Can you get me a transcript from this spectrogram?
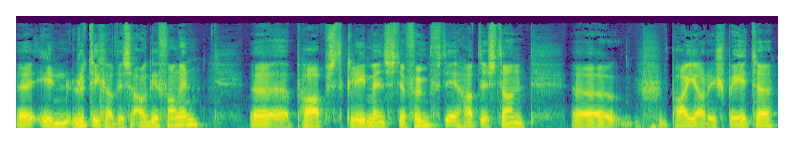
äh, in Lüttich hat es angefangen. Äh, Papst Clemens V. hat es dann äh, ein paar Jahre später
